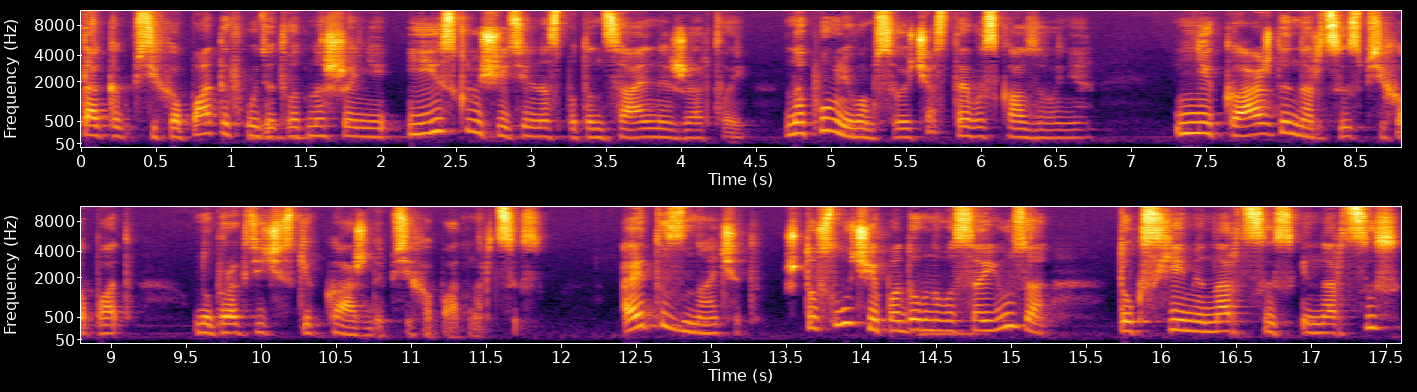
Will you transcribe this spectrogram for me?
так как психопаты входят в отношения и исключительно с потенциальной жертвой. Напомню вам свое частое высказывание. Не каждый нарцисс психопат, но практически каждый психопат нарцисс. А это значит, что в случае подобного союза то к схеме нарцисс и нарцисс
